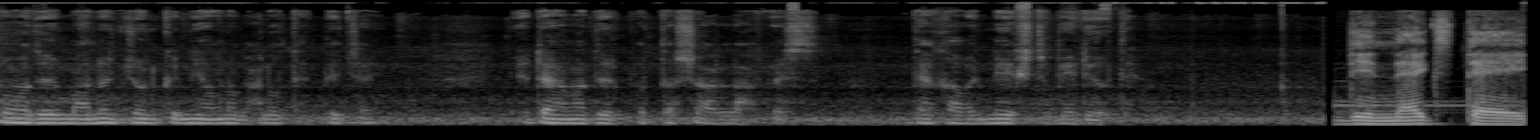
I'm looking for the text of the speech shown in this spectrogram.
সমাজের মানুষজনকে নিয়ে আমরা ভালো থাকতে চাই। এটা আমাদের প্রত্যাশা। আল্লাহ হাফেজ। দেখা হবে নেক্সট ভিডিওতে। The next day.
